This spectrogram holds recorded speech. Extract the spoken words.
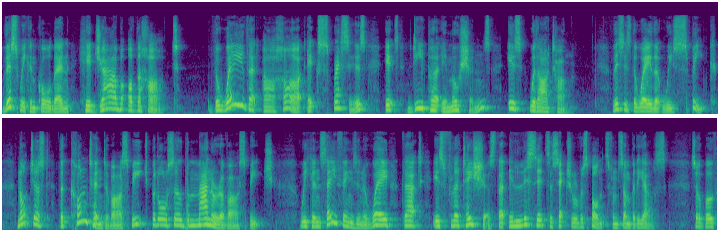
this we can call then hijab of the heart. The way that our heart expresses its deeper emotions is with our tongue. This is the way that we speak, not just the content of our speech, but also the manner of our speech we can say things in a way that is flirtatious, that elicits a sexual response from somebody else. So both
